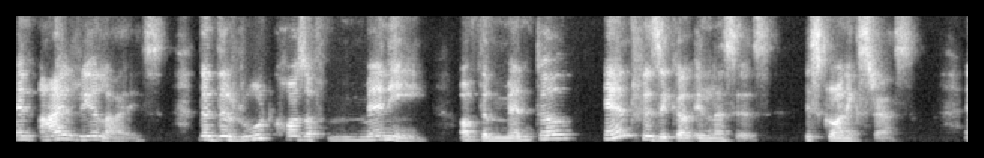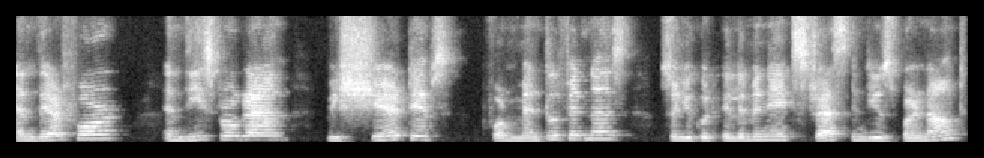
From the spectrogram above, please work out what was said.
And I realize that the root cause of many of the mental and physical illnesses is chronic stress. And therefore, in these programs, we share tips for mental fitness so you could eliminate stress induced burnout,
